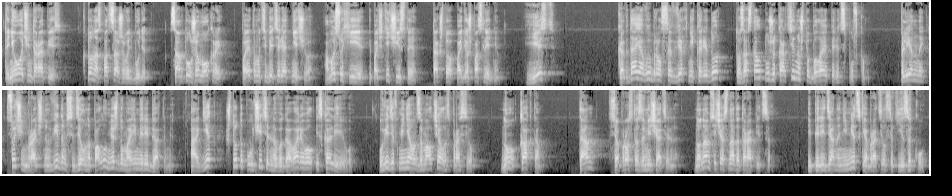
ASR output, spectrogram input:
«Ты не очень торопись!» Кто нас подсаживать будет? Сам-то уже мокрый, поэтому тебе терять нечего. А мы сухие и почти чистые, так что пойдешь последним. Есть!» Когда я выбрался в верхний коридор, то застал ту же картину, что была и перед спуском. Пленный с очень мрачным видом сидел на полу между моими ребятами, а Гек что-то поучительно выговаривал Искалееву. Увидев меня, он замолчал и спросил, «Ну, как там?» «Там все просто замечательно, но нам сейчас надо торопиться». И, перейдя на немецкий, обратился к языку.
